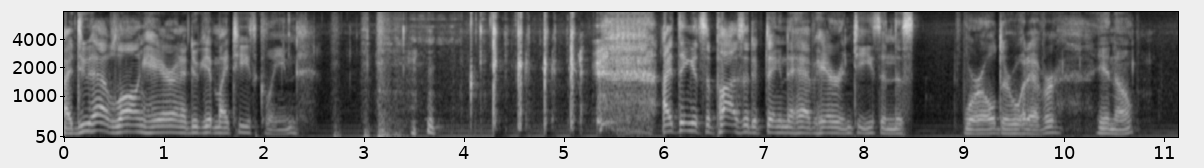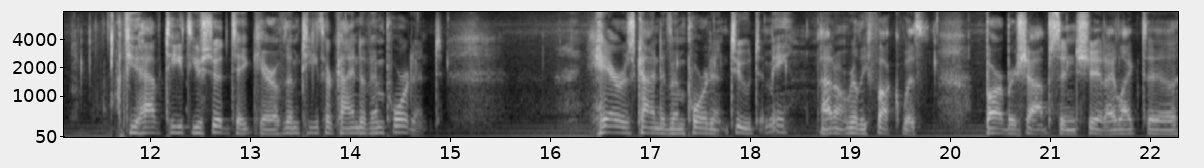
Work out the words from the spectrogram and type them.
I do have long hair and I do get my teeth cleaned. I think it's a positive thing to have hair and teeth in this world or whatever, you know. If you have teeth, you should take care of them. Teeth are kind of important. Hair is kind of important too to me. I don't really fuck with barbershops and shit. I like to,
